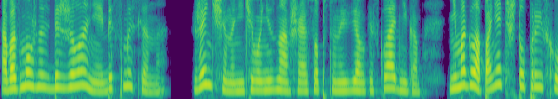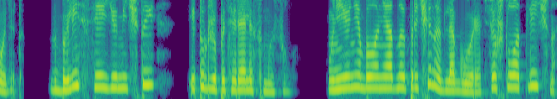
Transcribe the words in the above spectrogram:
а возможность без желания бессмысленна. Женщина, ничего не знавшая о собственной сделке с кладником, не могла понять, что происходит. Сбылись все ее мечты и тут же потеряли смысл. У нее не было ни одной причины для горя, все шло отлично,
